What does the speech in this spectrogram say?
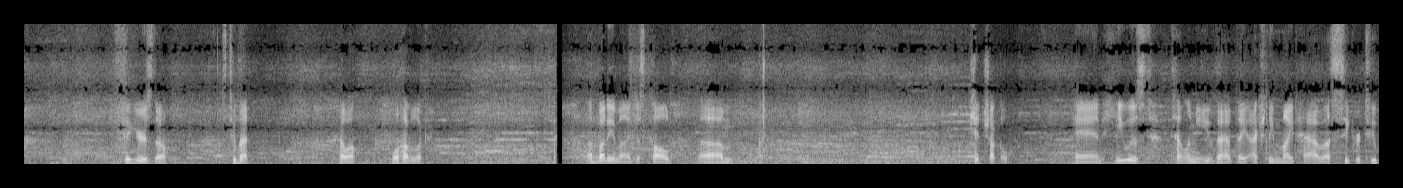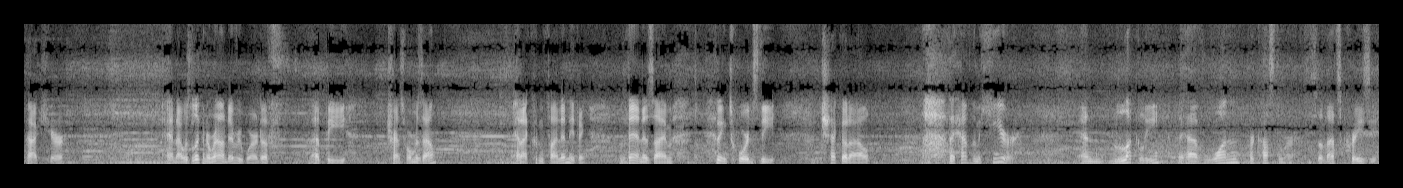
figures though. It's too bad. Oh well, we'll have a look. A buddy of mine just called um, Kid Chuckle. And he was telling me that they actually might have a secret two-pack here. And I was looking around everywhere to at the Transformers aisle and I couldn't find anything. Then as I'm heading towards the checkout aisle they have them here. And luckily they have one per customer. So that's crazy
